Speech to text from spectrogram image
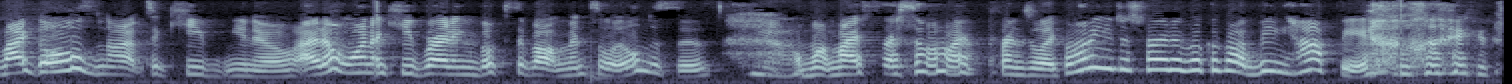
my goal is not to keep, you know, I don't want to keep writing books about mental illnesses. Yeah. I want my some of my friends are like, why don't you just write a book about being happy? like,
